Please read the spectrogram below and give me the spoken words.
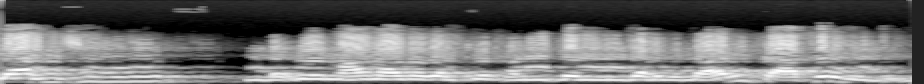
جاہشی ہوئی یہ معنی ہے کہ خلیفہ نگر بلاری کافر نہیں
